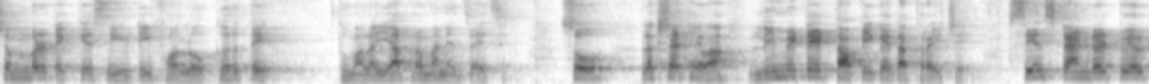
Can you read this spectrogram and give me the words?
शंभर टक्के सी ई टी फॉलो करते. तुम्हाला याप्रमाणेच जायचं आहे सो लक्षात ठेवा लिमिटेड टॉपिक आहेत अकरायचे since standard twelfth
